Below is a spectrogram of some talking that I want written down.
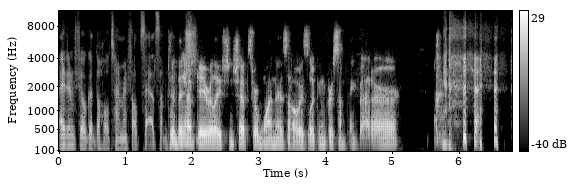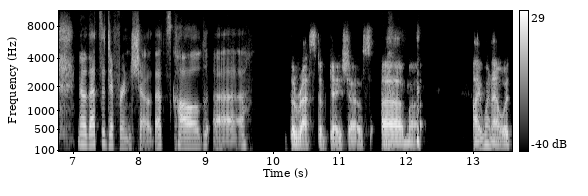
I didn't feel good the whole time. I felt sad sometimes. Did they have gay relationships where one is always looking for something better? no, that's a different show. That's called uh The rest of gay shows. Um, I went out with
